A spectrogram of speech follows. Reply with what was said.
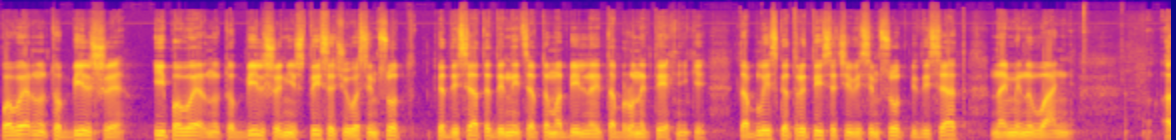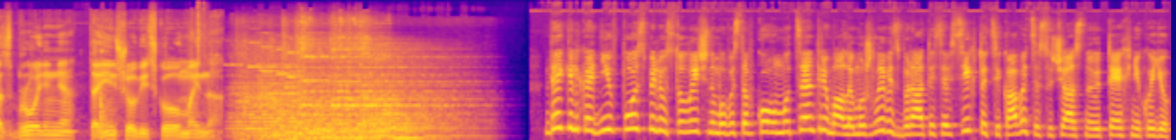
повернуто більше і повернуто більше ніж 1850 одиниць автомобільної та бронетехніки та близько 3850 найменувань озброєння та іншого військового майна. Декілька днів поспіль у столичному виставковому центрі мали можливість збиратися всі, хто цікавиться сучасною технікою.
